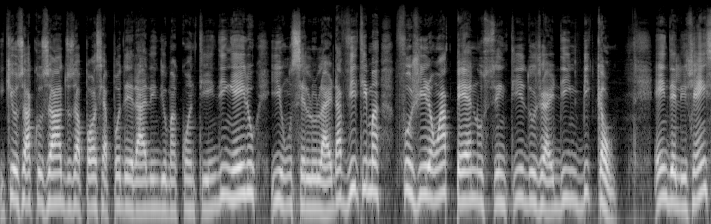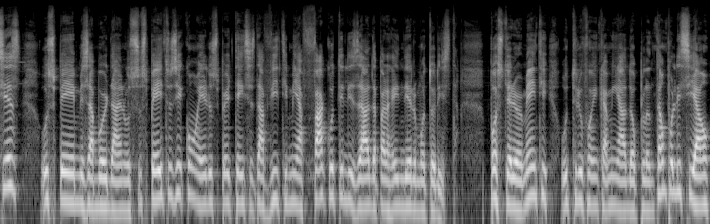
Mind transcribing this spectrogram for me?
e que os acusados, após se apoderarem de uma quantia em dinheiro e um celular da vítima, fugiram a pé no sentido Jardim Bicão. Em diligências, os PMs abordaram os suspeitos e com eles os pertences da vítima e a faca utilizada para render o motorista. Posteriormente, o trio foi encaminhado ao plantão policial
